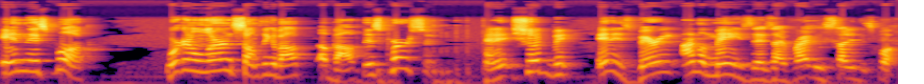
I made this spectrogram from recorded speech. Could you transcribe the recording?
in this book, we're going to learn something about about this person. And it should be it is very I'm amazed as I've read and studied this book.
